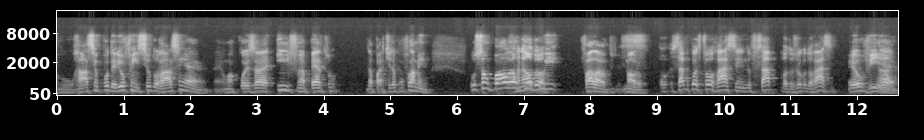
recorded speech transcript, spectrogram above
O Racing, o poderio ofensivo do Racing é, é uma coisa ínfima perto da partida com o Flamengo. O São Paulo é um Arnaldo, pouco... Fala, Mauro. Sabe quanto foi o Racing no sábado, o jogo do Racing? Eu vi, ah. é.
